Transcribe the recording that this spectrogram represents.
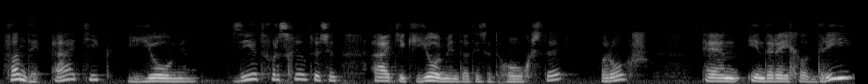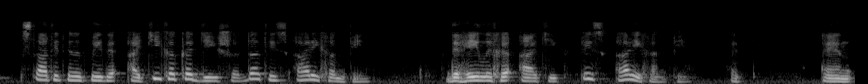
van de Atik Jomen. Zie het verschil tussen Atik Jomen, dat is het hoogste, Rosh, en in de regel 3 staat het in het midden, Atika Kadisha, dat is Arichanpin. De heilige Atik is Arichanpin. En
